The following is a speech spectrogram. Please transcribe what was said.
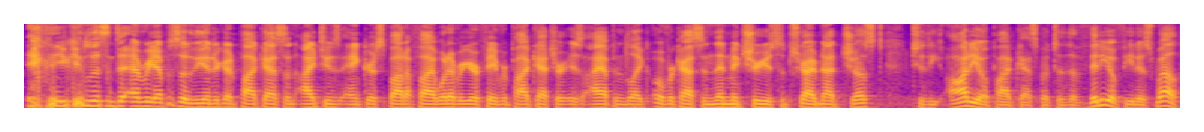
you can listen to every episode of the Intercut Podcast on iTunes, Anchor, Spotify, whatever your favorite podcatcher is. I happen to like Overcast, and then make sure you subscribe not just to the audio podcast, but to the video feed as well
